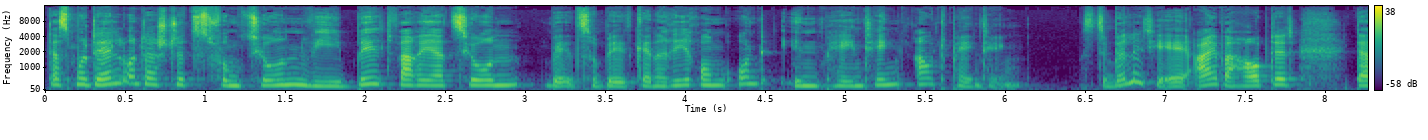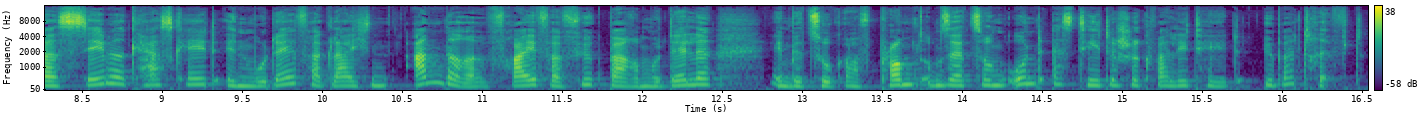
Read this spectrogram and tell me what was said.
Das Modell unterstützt Funktionen wie Bildvariation, Bild-zu-Bild-Generierung und In-Painting-Outpainting. Stability AI behauptet, dass Stable Cascade in Modellvergleichen andere frei verfügbare Modelle in Bezug auf Prompt-Umsetzung und ästhetische Qualität übertrifft.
